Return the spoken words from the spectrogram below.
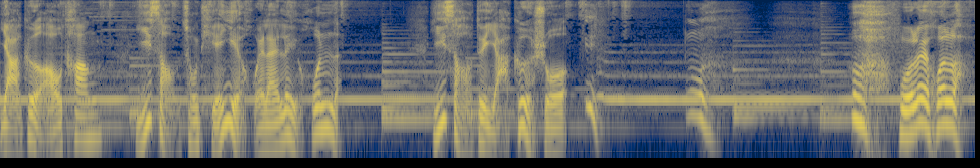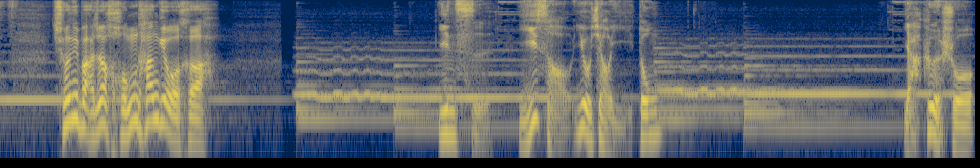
雅各熬汤，以扫从田野回来累昏了。以扫对雅各说：“啊，我累昏了，求你把这红汤给我喝。”因此，以扫又叫以东。雅各说：“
